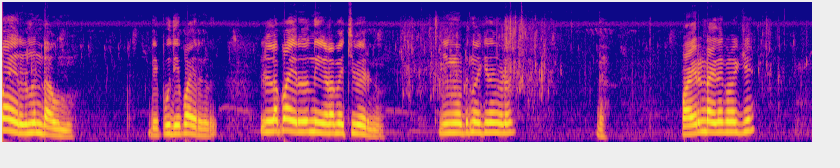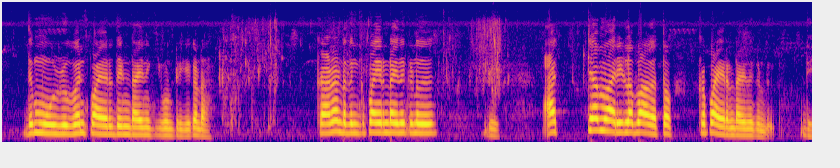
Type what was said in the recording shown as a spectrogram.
പയറുകൾ ഉണ്ടാവുന്നു. ഇതേ പുതിയ പയറുകൾ. ഉള്ള പയർ നീളം വെച്ച് വരുന്നു. ഇങ്ങോട്ട് നോക്കി നിങ്ങൾ പയറുണ്ടായി നോക്കി നോക്കിയേ. ഇത് മുഴുവൻ പയർ ഉണ്ടായി നിൽക്കൊണ്ടിരിക്കുക കണ്ട? കാണണ്ട നിങ്ങൾക്ക് പയറുണ്ടായി നിൽക്കുന്നത് ഇത് അറ്റം വരെയുള്ള ഭാഗത്തൊക്കെ പയറുണ്ടായി നിൽക്കുന്നുണ്ട് ഇത്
